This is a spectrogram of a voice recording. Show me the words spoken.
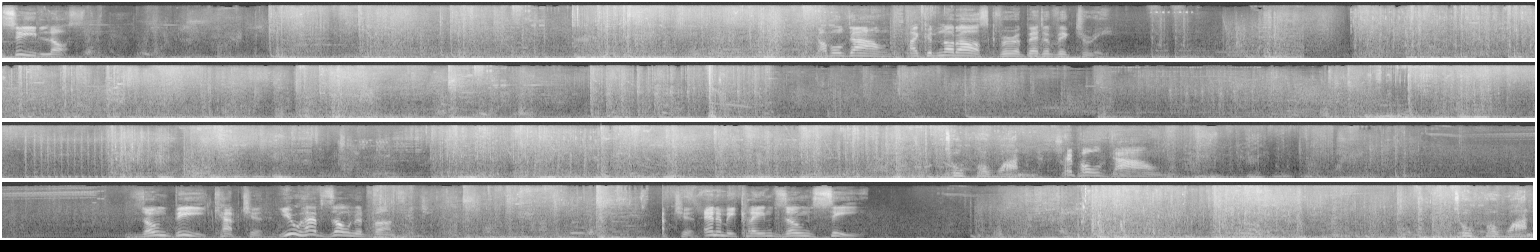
C lost. Double down. I could not ask for a better victory. Two for one. Triple down. Zone B captured. You have zone advantage. Captured. Enemy claimed Zone C. Two for one.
